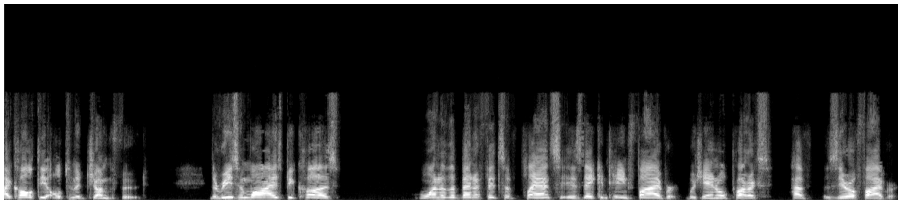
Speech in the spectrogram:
I call it the ultimate junk food. The reason why is because one of the benefits of plants is they contain fiber, which animal products have zero fiber.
